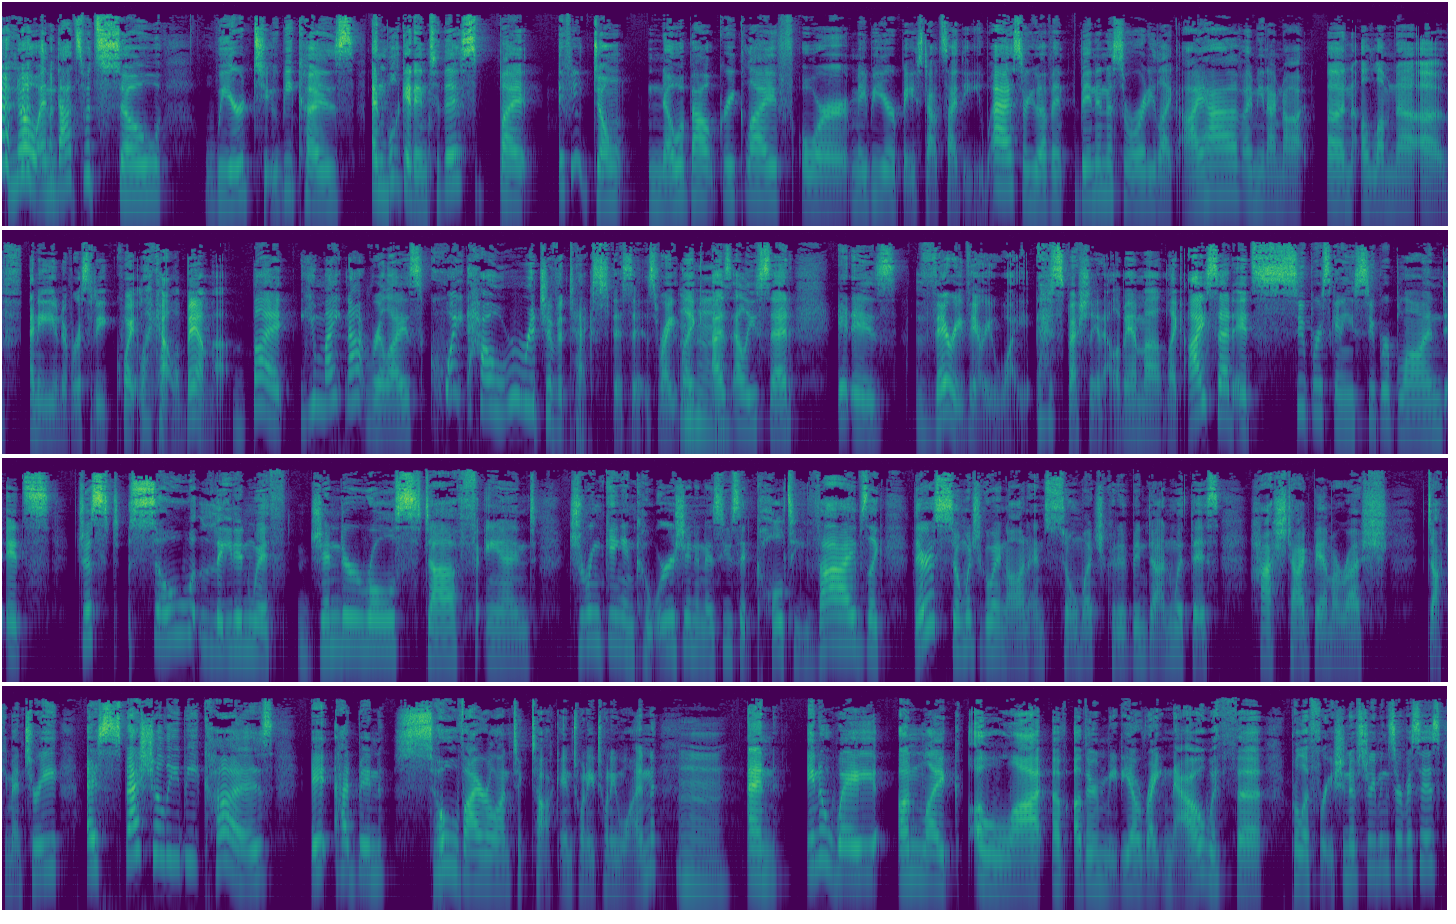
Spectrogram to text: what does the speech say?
No, and that's what's so weird too, because, and we'll get into this, but if you don't know about Greek life, or maybe you're based outside the US, or you haven't been in a sorority like I have, I mean, I'm not an alumna of any university quite like Alabama, but you might not realize quite how rich of a text this is, right? Like, mm-hmm. as Ellie said, it is very, very white, especially at Alabama. Like I said, it's super skinny, super blonde. It's just so laden with gender role stuff and drinking and coercion and as you said culty vibes. Like there's so much going on and so much could have been done with this hashtag bama rush documentary especially because it had been so viral on tiktok in 2021 and in a way, unlike a lot of other media right now with the proliferation of streaming services,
